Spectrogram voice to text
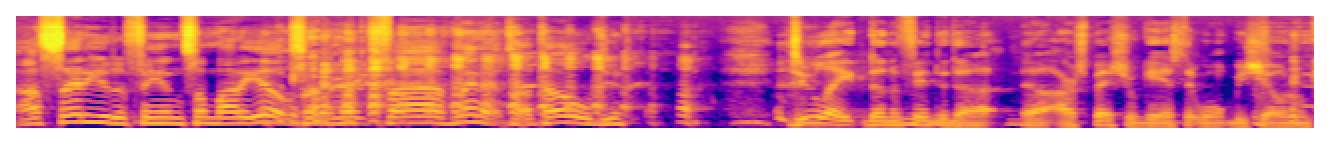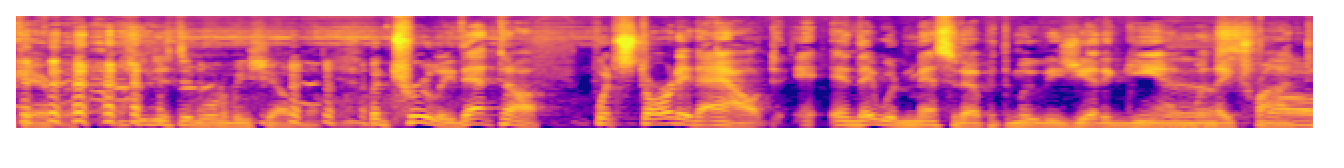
I said you'd offend somebody else in the next five minutes. I told you. too late done offended uh, uh, our special guest that won't be shown on camera. she just didn't want to be shown. But truly, that uh, what started out, and they would mess it up at the movies yet again when they tried Oh,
